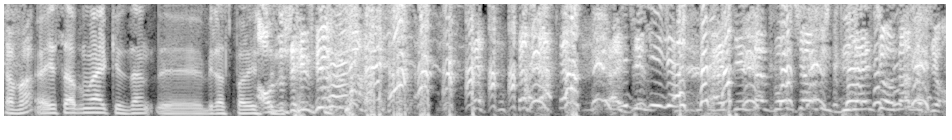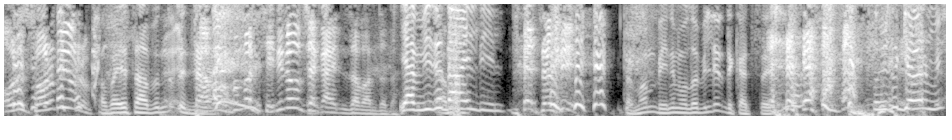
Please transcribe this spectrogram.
Tamam. e, hesabıma herkesten e, biraz para Onu istedim. demiyorum. Herkes, herkesten borç almış dilenci onu anlatıyor. Onu sormuyorum. Ama hesabında da değil. Tamam ama senin olacak aynı zamanda da. Ya vize dahil değil. Tabii. Tamam benim olabilirdi kaç sayı. Sonuçta görmüş.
